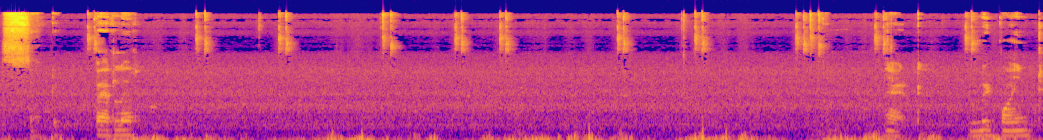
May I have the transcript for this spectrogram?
set to parallel at midpoint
